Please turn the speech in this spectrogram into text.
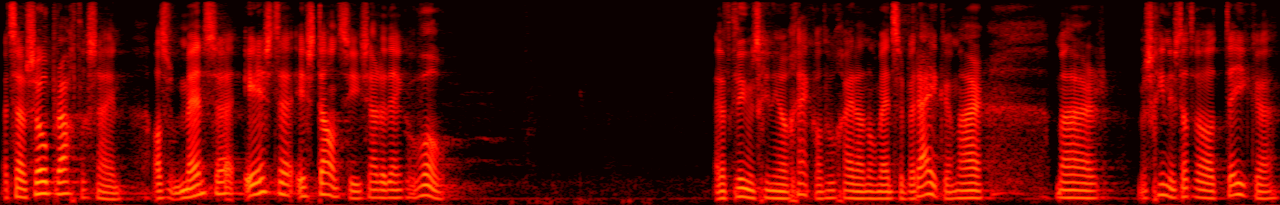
Het zou zo prachtig zijn als mensen eerste instantie zouden denken, wow. En dat klinkt misschien heel gek, want hoe ga je dan nog mensen bereiken? Maar, maar misschien is dat wel het teken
